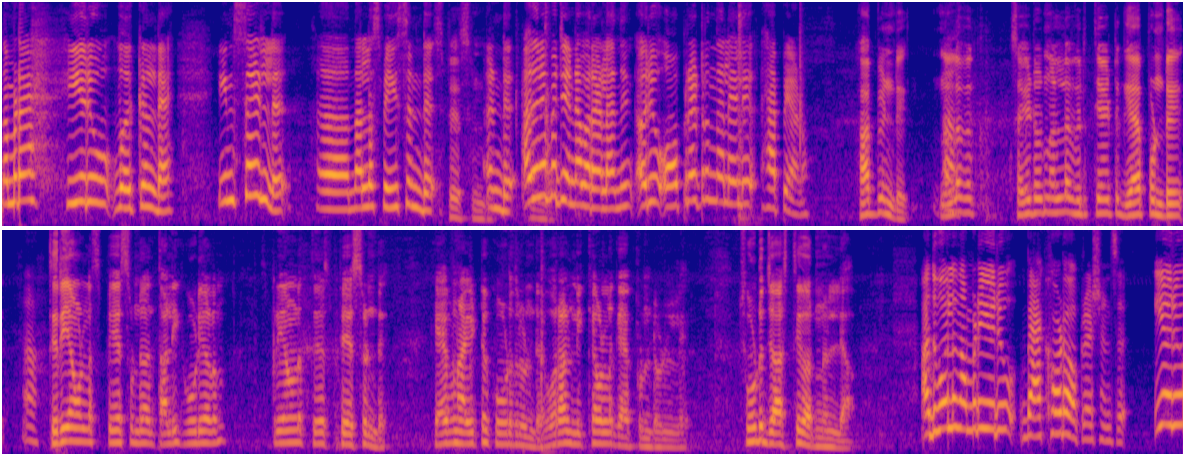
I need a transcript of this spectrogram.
നമ്മുടെ ഈ ഒരു വെഹിക്കിളിന്റെ ഇൻസൈഡിൽ നല്ല സ്പേസ് ഉണ്ട്. ഉണ്ട്. അതിനെ പറ്റി എന്നാ നി- ഒരു ഓപ്പറേറ്റർ നിലയിൽ ഹാപ്പിയാണോ ഹാപ്പി ഉണ്ട്. നല്ല സൈഡ് നല്ല വൃത്തിയായിട്ട് ഗ്യാപ്പ് ഉണ്ട്. തിരിയാനുള്ള സ്പേസ് ഉണ്ട്. തളി കൂടിയാലും തിരിയാനുള്ള സ്പേസ് ഉണ്ട്. ക്യാബിന് ഹൈറ്റ് കൂടുതലുണ്ട്. ഒരാൾ നിൽക്കാനുള്ള ഗ്യാപ്പ് ഉണ്ട് ഉള്ളിൽ ചൂട് ജാസ്തി വരണില്ല. അതുപോലെ നമ്മുടെ ഈ ഒരു ബാക്ക്ഹോഡ് ഓപ്പറേഷൻസ് ഈ ഒരു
